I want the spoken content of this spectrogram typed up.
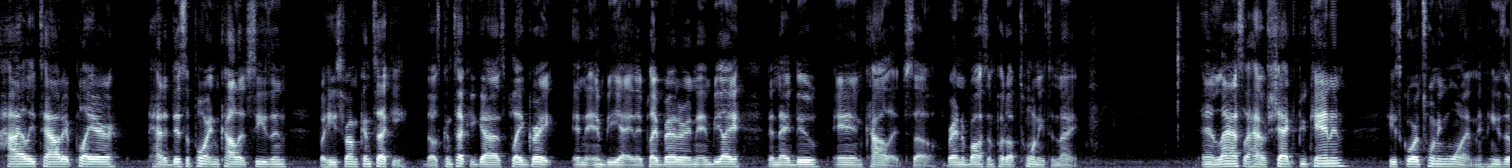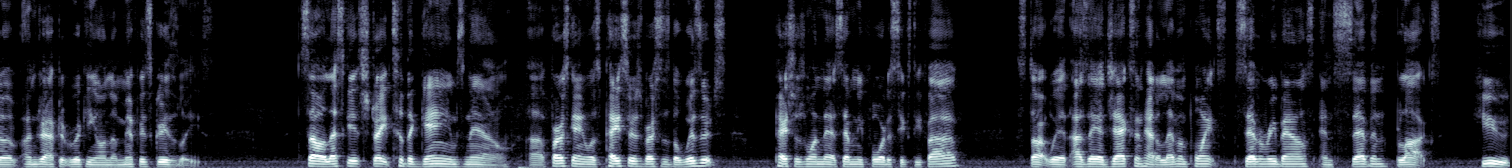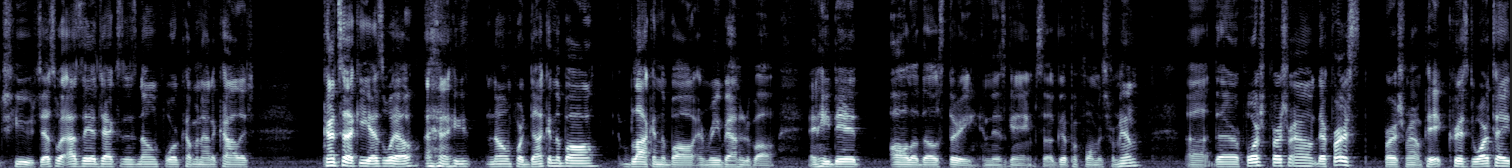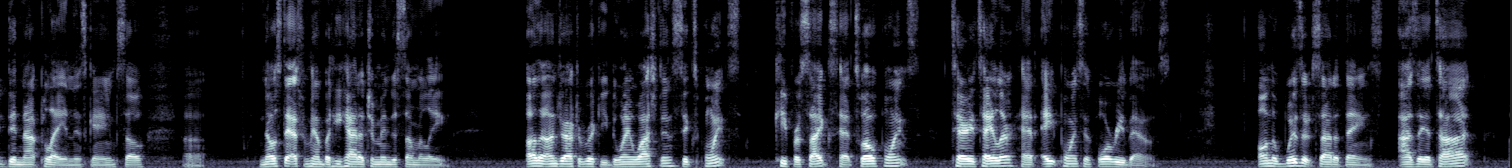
Highly touted player, had a disappointing college season, but he's from Kentucky. Those Kentucky guys play great in the NBA. They play better in the NBA than they do in college. So Brandon Boston put up 20 tonight. And last I have Shaq Buchanan, he scored 21, and he's a undrafted rookie on the Memphis Grizzlies. So let's get straight to the games now. Uh, first game was Pacers versus the Wizards. Pacers won that 74 to 65. Start with Isaiah Jackson had 11 points, 7 rebounds, and 7 blocks. Huge, huge. That's what Isaiah Jackson is known for coming out of college. Kentucky as well. He's known for dunking the ball blocking the ball and rebounding the ball. And he did all of those three in this game. So good performance from him. Uh, their first first round, their first first round pick, Chris Duarte, did not play in this game. So uh, no stats from him, but he had a tremendous summer league. Other undrafted rookie, Duane Washington, six points. Keifer Sykes had 12 points. Terry Taylor had eight points and four rebounds. On the Wizard side of things, Isaiah Todd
